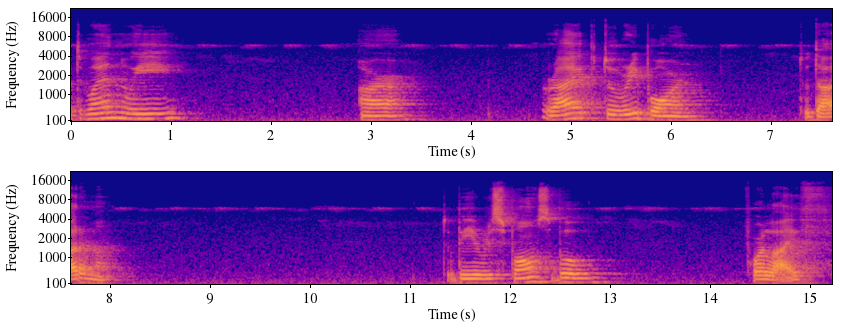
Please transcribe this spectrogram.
But when we are ripe to reborn to Dharma, to be responsible for life,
